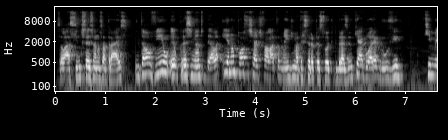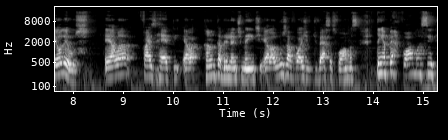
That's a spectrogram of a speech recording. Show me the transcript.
sei lá, 5, 6 anos atrás. Então eu vi o, o, crescimento dela e eu não posso deixar de falar também de uma terceira pessoa aqui do Brasil, que é a Glória Groove, que, meu Deus, ela faz rap, ela canta brilhantemente, ela usa a voz de diversas formas, tem a performance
